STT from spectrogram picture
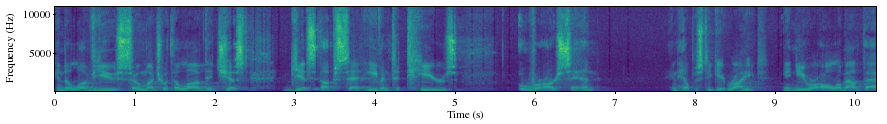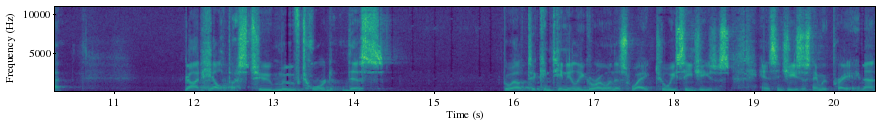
and to love you so much with a love that just gets upset even to tears over our sin and help us to get right and you are all about that God help us to move toward this well, to continually grow in this way till we see Jesus. And it's in Jesus' name we pray. Amen.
